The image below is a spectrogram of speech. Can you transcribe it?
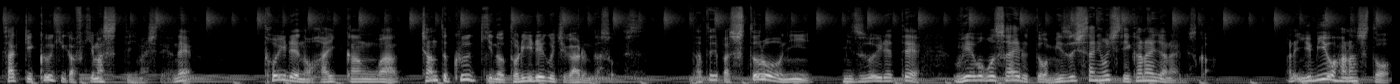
さっき空気が吹きますって言いましたよね。トイレの配管はちゃんと空気の取り入れ口があるんだそうです。例えばストローに水を入れて上を押さえると水下に落ちていかないじゃないですか。あれ指を離すと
